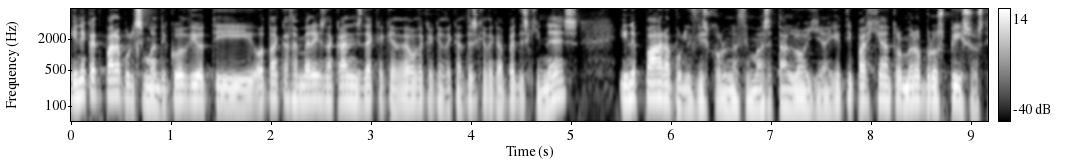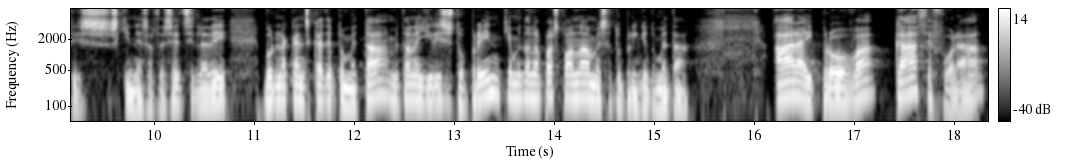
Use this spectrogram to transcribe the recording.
είναι κάτι πάρα πολύ σημαντικό διότι όταν κάθε μέρα έχεις να κάνεις 10 και 12 και 13 και 15 σκηνές είναι πάρα πολύ δύσκολο να θυμάσαι τα λόγια γιατί υπάρχει ένα τρομερό μπρος πίσω στις σκηνές αυτές έτσι δηλαδή μπορεί να κάνεις κάτι από το μετά, μετά να γυρίσεις το πριν και μετά να πας στο ανάμεσα του πριν και του μετά. Άρα η πρόβα κάθε φορά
